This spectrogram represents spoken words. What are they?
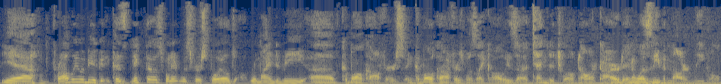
Yeah, probably would be a good, because Nykthos, when it was first spoiled, reminded me of Cabal Coffers, and Cabal Coffers was like always a 10 to $12 card, and it wasn't even modern legal.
